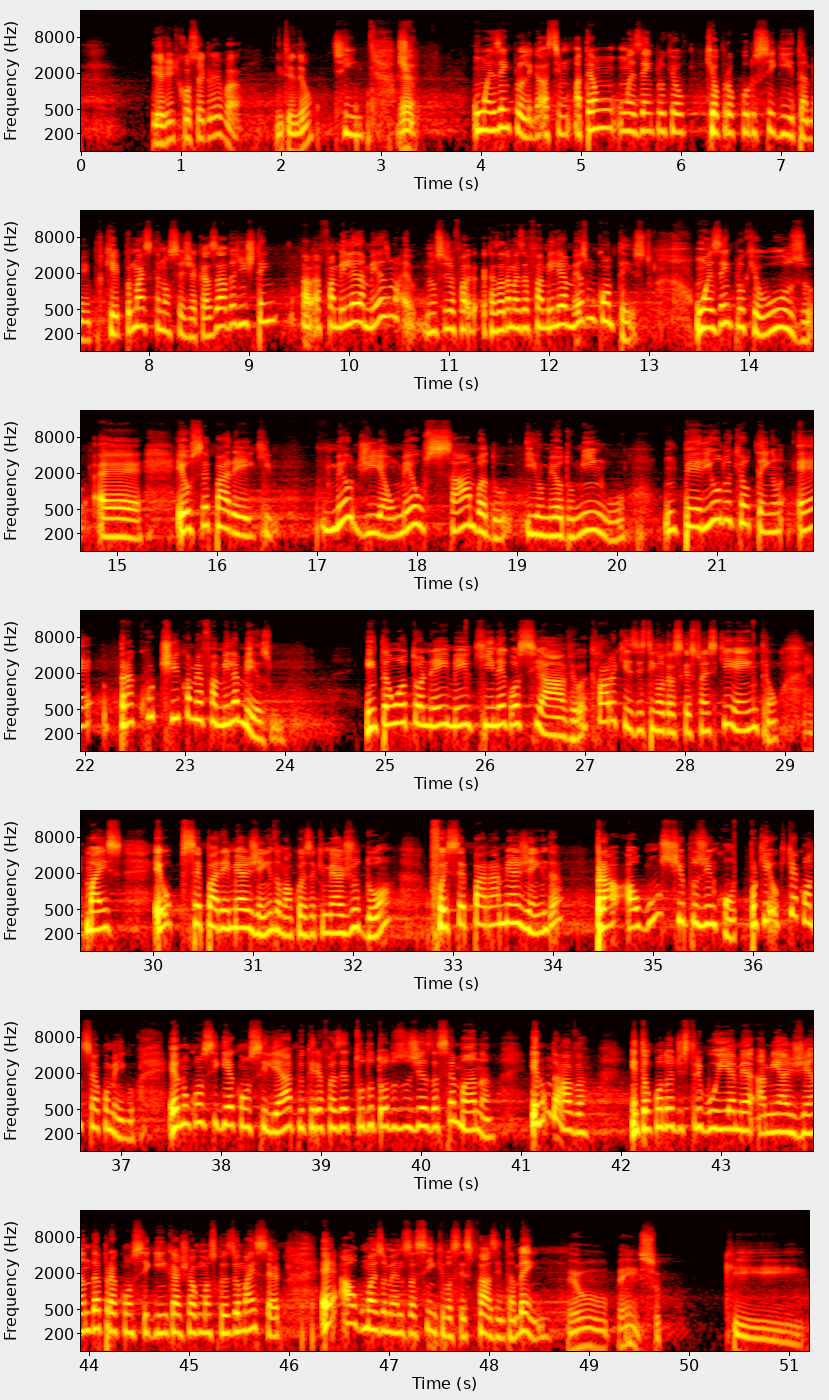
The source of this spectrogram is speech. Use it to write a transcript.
e a gente consegue levar, entendeu? Sim. É. Um exemplo legal, assim, até um, um, exemplo que eu, que eu procuro seguir também, porque por mais que eu não seja casada, a gente tem a, a família é a mesma, não seja casada, mas a família é o mesmo contexto. Um exemplo que eu uso é, eu separei que o meu dia, o meu sábado e o meu domingo, um período que eu tenho é para curtir com a minha família mesmo. Então eu tornei meio que inegociável. É claro que existem outras questões que entram, mas eu separei minha agenda, uma coisa que me ajudou foi separar minha agenda para alguns tipos de encontro. Porque o que, que aconteceu comigo? Eu não conseguia conciliar porque eu queria fazer tudo todos os dias da semana. E não dava. Então, quando eu distribuí a minha, a minha agenda para conseguir encaixar algumas coisas, deu mais certo. É algo mais ou menos assim que vocês fazem também? Eu penso que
